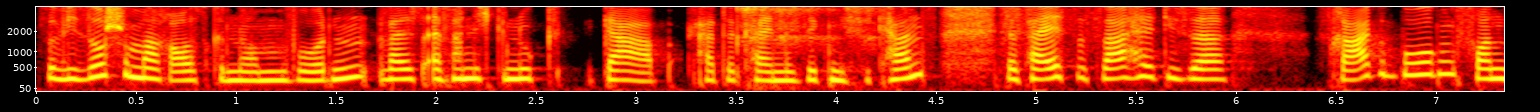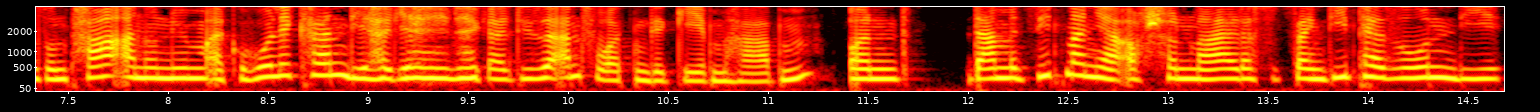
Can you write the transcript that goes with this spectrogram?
sowieso schon mal rausgenommen wurden, weil es einfach nicht genug gab, hatte keine Signifikanz. Das heißt, es war halt dieser Fragebogen von so ein paar anonymen Alkoholikern, die halt ja diese Antworten gegeben haben. Und damit sieht man ja auch schon mal, dass sozusagen die Personen, die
